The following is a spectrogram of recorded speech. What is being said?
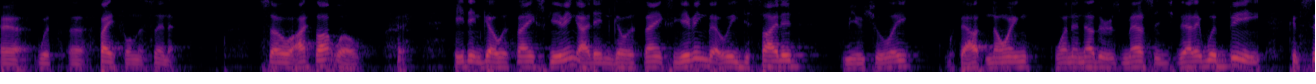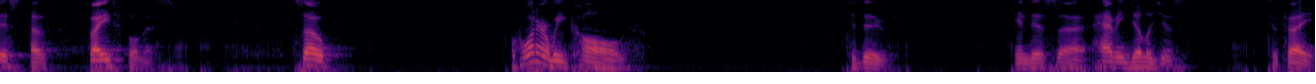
uh, with uh, faithfulness in it. So I thought, well, he didn't go with Thanksgiving. I didn't go with Thanksgiving, but we decided mutually, without knowing one another's message, that it would be consist of faithfulness. So, what are we called to do in this uh, having diligence to faith?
